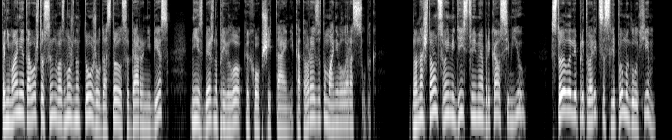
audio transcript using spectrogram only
Понимание того, что сын, возможно, тоже удостоился дара небес, неизбежно привело к их общей тайне, которая затуманивала рассудок. Но на что он своими действиями обрекал семью? Стоило ли притвориться слепым и глухим?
